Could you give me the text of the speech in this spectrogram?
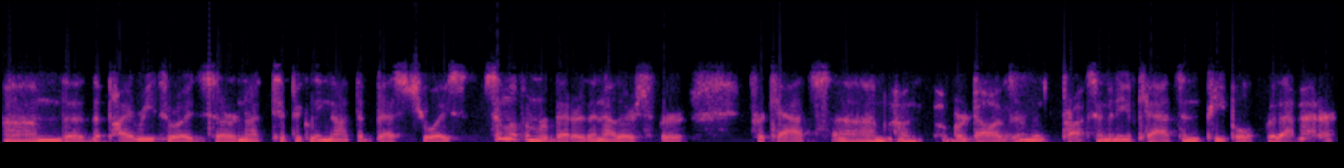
Um, the the pyrethroids are not typically not the best choice. Some of them are better than others for for cats um, or dogs in the proximity of cats and people, for that matter.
